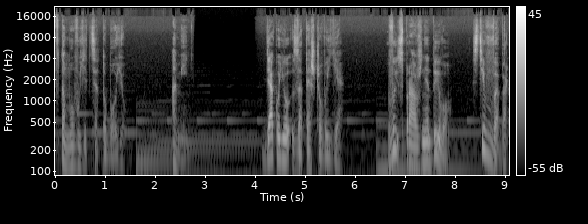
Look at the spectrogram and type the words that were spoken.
втамовується тобою. Амінь. Дякую за те, що ви є. Ви справжнє диво. Стів Вебер.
